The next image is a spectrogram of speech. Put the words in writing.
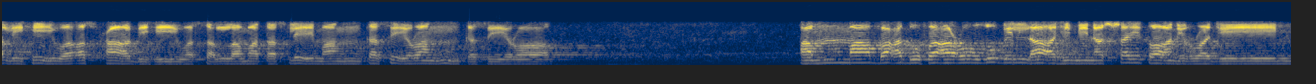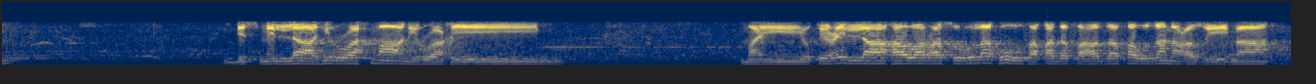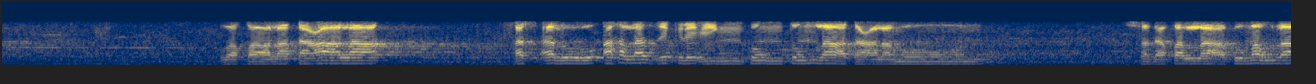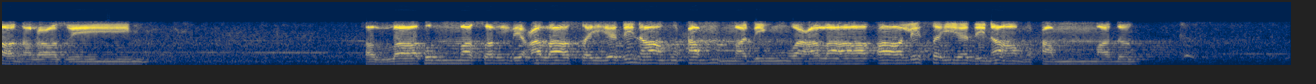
آله وأصحابه وسلم تسليما كثيرا كثيرا. أما بعد فأعوذ بالله من الشيطان الرجيم. بسم الله الرحمن الرحيم. من يطع الله ورسوله فقد فاز فوزا عظيما. وقال تعالى فاسألوا أهل الذكر إن كنتم لا تعلمون. صدق الله مولانا العظيم. اللهم صل على سيدنا محمد وعلى آل سيدنا محمد.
